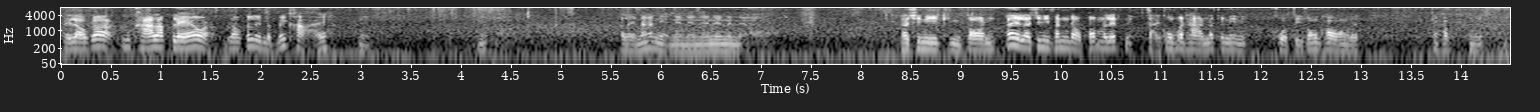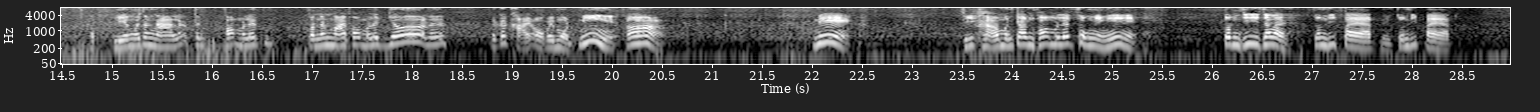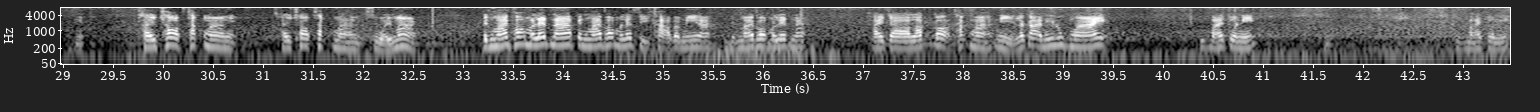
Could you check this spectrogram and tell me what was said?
ไอเราก็ลูกค้ารับแล้วอะเราก็เลยแบบไม่ขายนี่อะไรนะเนี่ยเนี่ยเนี่ยเนี่ยเนี่ยราชินีกิ่งตอน เอ้ยราชินีพันดอกเพาะเมล็ดเนี่ยสายคงประทานนะตัวนี้นี่โขดสีทองทองเลย นะครับนี่เขาเลี้ยงไว้ตั้งนานแล้วเพาะเมล็ดตอนนั้นไม้เพาะเมล็ดเยอะเลย แล้วก็ขายออกไปหมดนี่อ่านี่ สีขาวเหมือนกันเพราะเมล็ดทรงอย่างนี้นี่ต้นที่เท่าไหร่ต้นที่แปดนี่ต้นที่แปดเนี่ยใครชอบทักมาเนี่ยใครชอบทักมาเนี่ยสวยมาก เป็นไม้เพาะเมล็ดนะ เป็นไม้เพาะเมล็ดสีขาวแบบนี้นะเป็นไม้เพาะเมล็ดนะใครจะรับก็ทักมานี่ แล้วก็อันนี้ลูกไม้ ลูกไม้ตัวนี้ ลูกไม้ตัวนี้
